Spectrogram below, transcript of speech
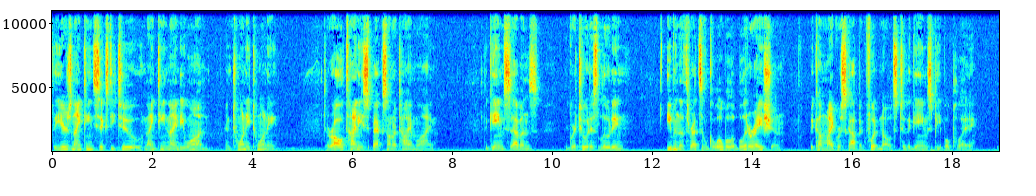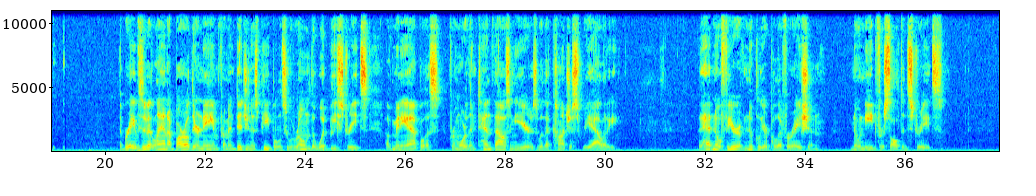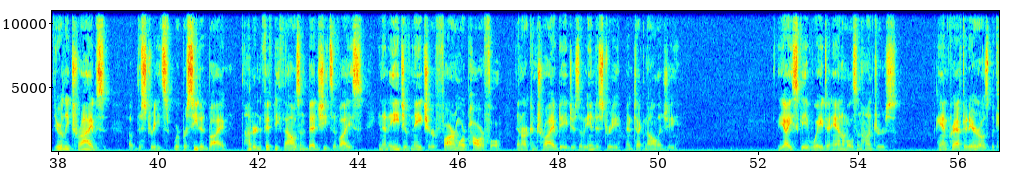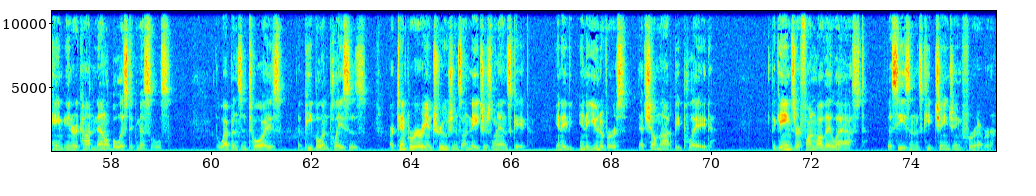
The years 1962, 1991, and 2020. They're all tiny specks on a timeline. The Game 7s, the gratuitous looting, even the threats of global obliteration become microscopic footnotes to the games people play. The Braves of Atlanta borrowed their name from indigenous peoples who roamed the would be streets of Minneapolis for more than 10,000 years with a conscious reality that had no fear of nuclear proliferation, no need for salted streets. The early tribes of the streets were preceded by 150,000 bed sheets of ice in an age of nature far more powerful than our contrived ages of industry and technology. The ice gave way to animals and hunters. Handcrafted arrows became intercontinental ballistic missiles. The weapons and toys, the people and places are temporary intrusions on nature's landscape in a, in a universe that shall not be played. The games are fun while they last. The seasons keep changing forever.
